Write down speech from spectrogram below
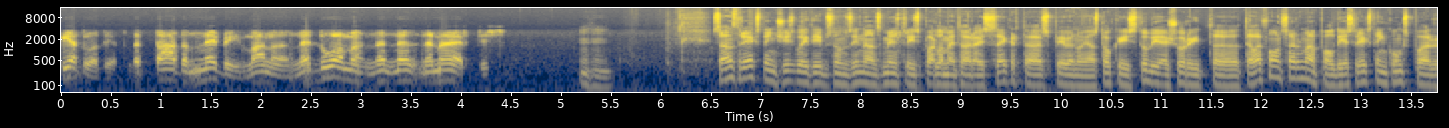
piedodiet, bet tāda nebija mana ne doma, ne, ne, ne mērķis. Mm -hmm. Sāns Rieksniņš, izglītības un zinātnes ministrijas parlamentārais sekretārs, pievienojās Tokijas studijai šorīt uh, telefonu sarunā. Paldies, Rieksniņ kungs, par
